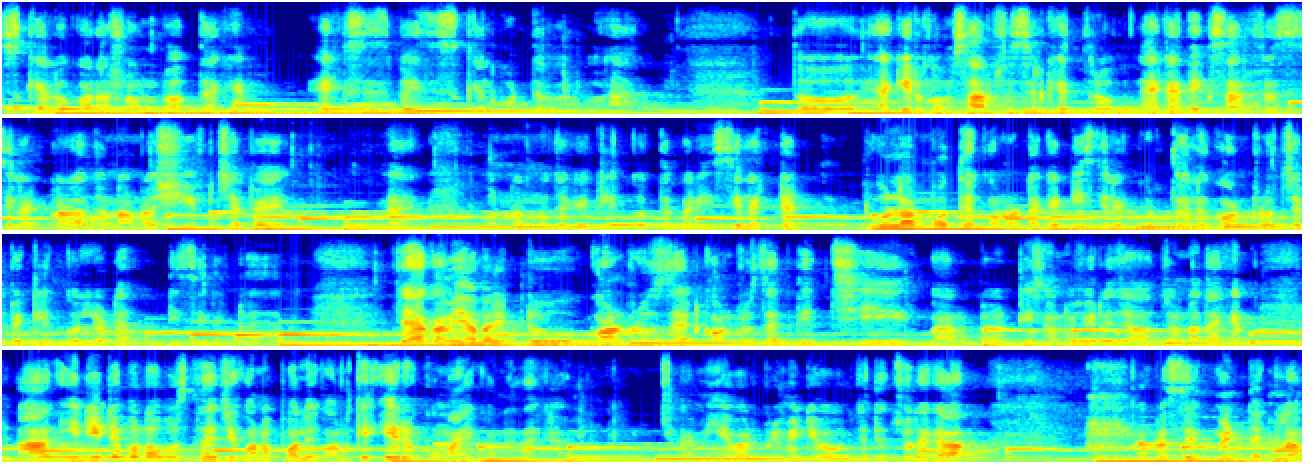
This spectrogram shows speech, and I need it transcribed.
স্কেলও করা সম্ভব, দেখেন অ্যাক্সিস বেস স্কেল করতে পারব হ্যাঁ? তো একই রকম সারফেসের ক্ষেত্রেও, একাধিক সারফেস সিলেক্ট করার জন্য আমরা শিফট চেপে হ্যাঁ অন্যান্য জায়গায় ক্লিক করতে পারি। সিলেক্টেড টুলার মধ্যে কোনোটাকে ডিসিলেক্ট করতে হলে কন্ট্রোল চেপে ক্লিক করলে ওটা ডিসিলেক্ট হয়ে যাবে। যাই হোক, আমি আবার একটু কন্ট্রোল জেড কন্ট্রোল জেড দিচ্ছি বারবার পিছনে ফিরে যাওয়ার জন্য, দেখেন। আর এডিটেবল অবস্থায় যে কোনো পলিগনকে এরকম আইকনে দেখাবে। আমি এবার প্রিমিটিভ অবজেক্টে চলে গেলাম। আমরা সেগমেন্ট দেখলাম,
